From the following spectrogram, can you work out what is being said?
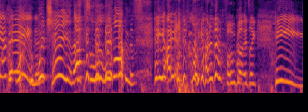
campaign. Which, hey, it absolutely was. hey, I like how did that phone call? It's like, hey,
